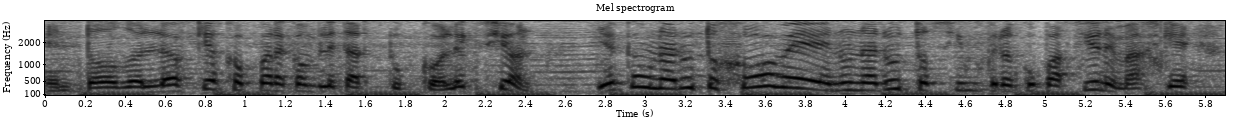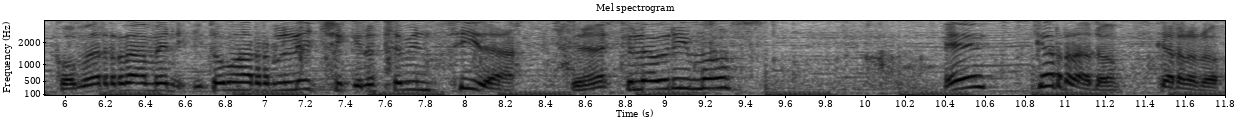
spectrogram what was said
en todos los kioscos para completar tu colección. Y acá un Naruto joven, un Naruto sin preocupaciones más que comer ramen y tomar leche que no esté vencida. Y una vez que lo abrimos, ¿Eh? Qué raro, qué raro.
